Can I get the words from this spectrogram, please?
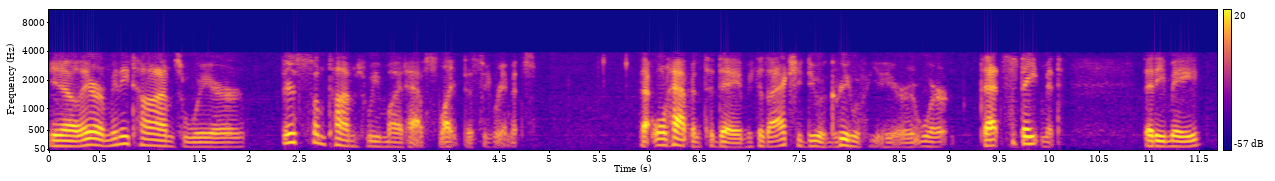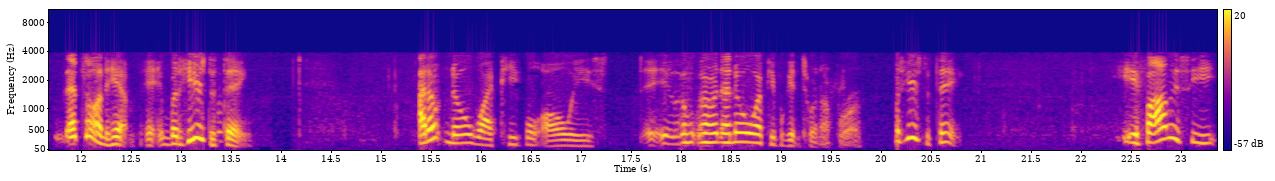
You know, there are many times where there's sometimes we might have slight disagreements. That won't happen today because I actually do agree with you here where that statement that he made, that's on him. But here's the thing. I don't know why people always I know why people get into an uproar. But here's the thing if obviously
